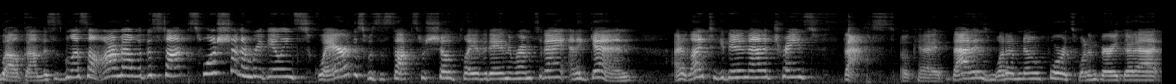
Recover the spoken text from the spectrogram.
welcome. This is Melissa Armo with the Stock Swoosh, and I'm reviewing Square. This was the Stock Swoosh show play of the day in the room today. And again, I like to get in and out of trades fast, okay? That is what I'm known for. It's what I'm very good at.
